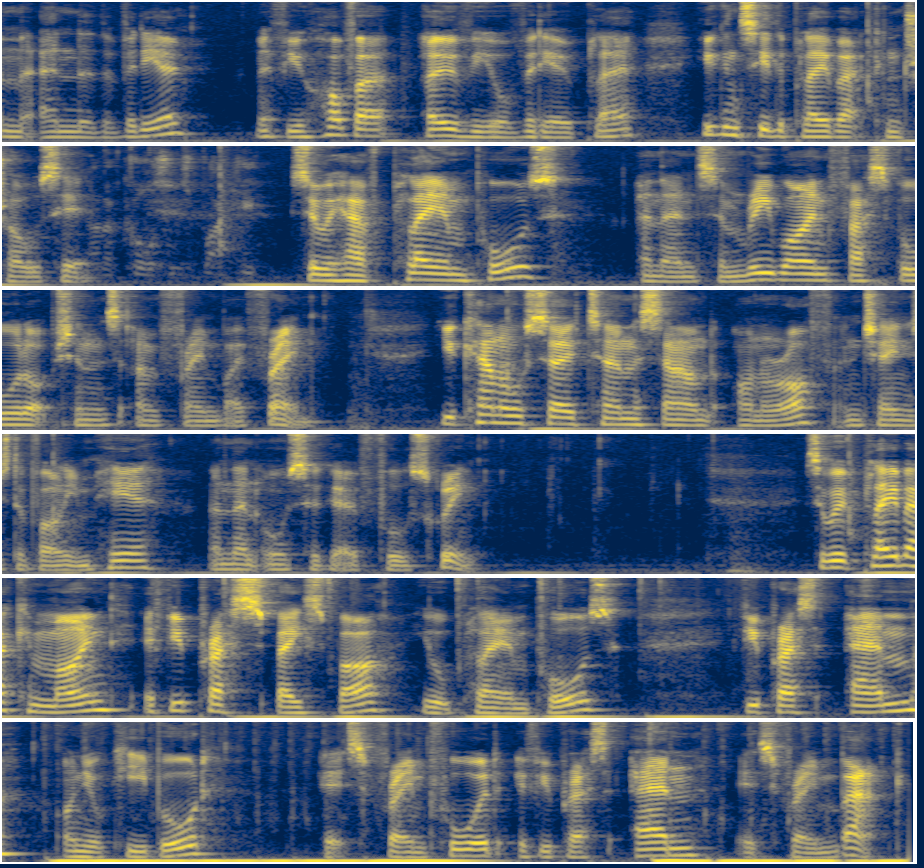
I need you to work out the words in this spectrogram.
and the end of the video. And if you hover over your video player, you can see the playback controls here. So we have play and pause, and then some rewind, fast forward options, and frame by frame. You can also turn the sound on or off and change the volume here, and then also go full screen. So with playback in mind, if you press spacebar, you'll play and pause. If you press M on your keyboard, it's frame forward. If you press N, it's frame back.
